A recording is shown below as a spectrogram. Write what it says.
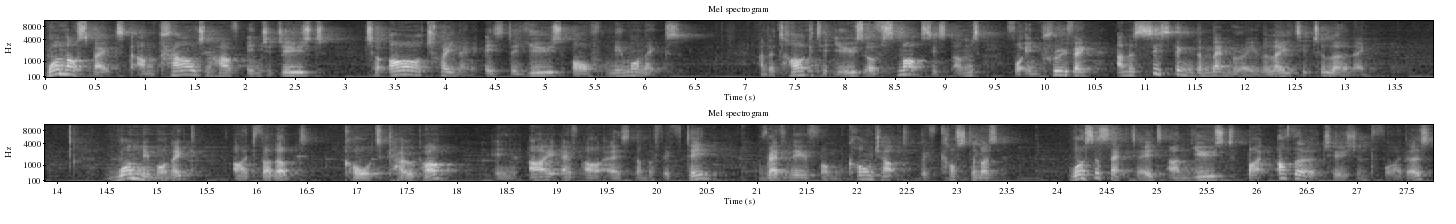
One aspect that I'm proud to have introduced to our training is the use of mnemonics and the targeted use of smart systems for improving and assisting the memory related to learning. One mnemonic I developed called COPA in IFRS number 15, revenue from contract with customers, was accepted and used by other tuition providers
